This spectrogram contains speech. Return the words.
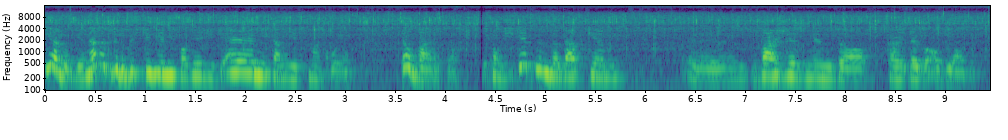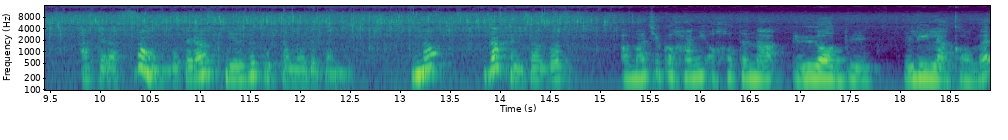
Ja lubię, nawet gdybyście mieli powiedzieć, e, mi tam nie smakuje, to warto. Są świetnym dodatkiem y, warzywnym do każdego obiadu. A teraz są, bo teraz chmiel wypuszcza młode pędy. No, zachęcam Was. A macie, kochani, ochotę na lody lilakowe?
